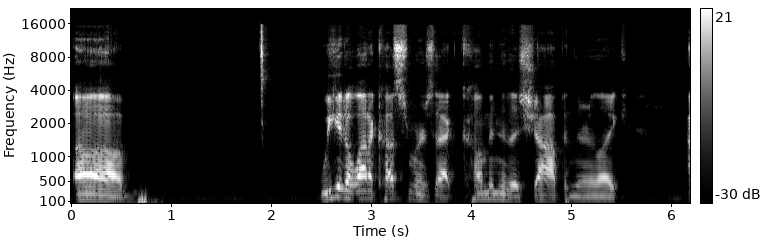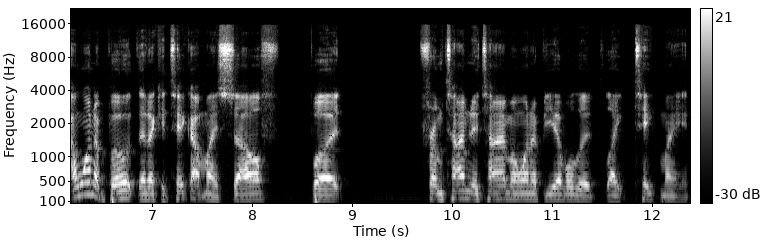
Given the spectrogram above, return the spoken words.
Um, we get a lot of customers that come into the shop and they're like, I want a boat that I could take out myself, but from time to time, I want to be able to like take my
